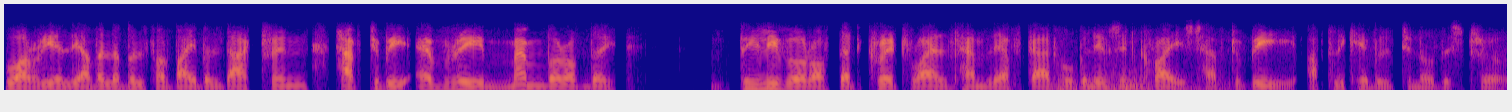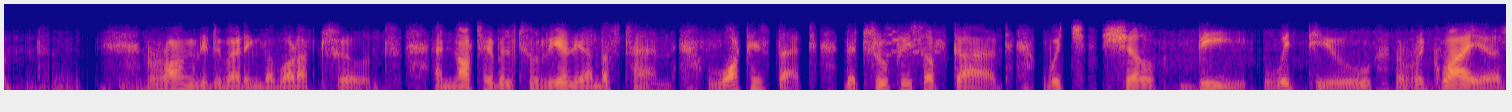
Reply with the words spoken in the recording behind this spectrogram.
who are really available for Bible doctrine have to be every member of the believer of that great royal family of God who believes in Christ have to be applicable to know this truth. Wrongly dividing the word of truth and not able to really understand what is that the true peace of God which shall be with you requires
